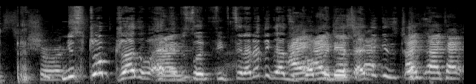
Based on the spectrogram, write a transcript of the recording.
is too short. You stopped Drag at episode 15. I don't think that's a I, I just, it. I think it's just. I, I, I,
